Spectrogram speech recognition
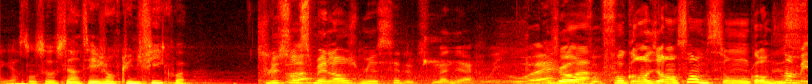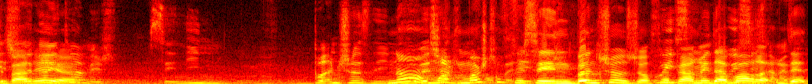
un garçon c'est aussi intelligent qu'une fille, quoi. Plus on se mélange, mieux c'est de toute manière. Ouais, Genre, bah- faut- grandir ensemble. Si on grandit Non, mais je suis d'accord séparés. avec euh, toi, mais je- c'est ni une bonne chose ni une Non, mauvaise moi, chose. moi, m'en je trouve que c'est une bonne chose. Genre, Oui, ça permet c'est- d'avoir. oui, c'est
